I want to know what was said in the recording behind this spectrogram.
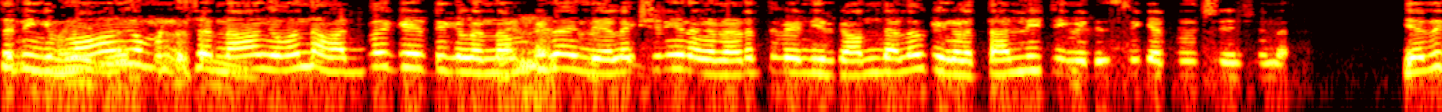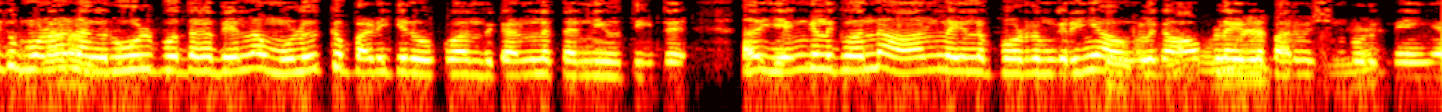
சார் நீங்க வாங்க சார் நாங்க வந்து அட்வொகேட்டுகளை நம்பி தான் இந்த எலெக்ஷனையும் நாங்க நடத்த வேண்டியிருக்கு. அந்த அளவுக்கு எங்களை தள்ளிட்டீங்க டிஸ்ட்ரிக்ட் அட்மினிஸ்ட்ரேஷன்ல எதுக்கு போனாலும். நாங்க ரூல் புத்தகத்தை எல்லாம் முழுக்க படிக்கிற உட்காந்து கண்ணுல தண்ணி ஊத்திக்கிட்டு அது எங்களுக்கு வந்து ஆன்லைன்ல போடுறோங்கிறீங்க அவங்களுக்கு ஆஃப்லைன்ல பர்மிஷன் கொடுக்குறீங்க.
